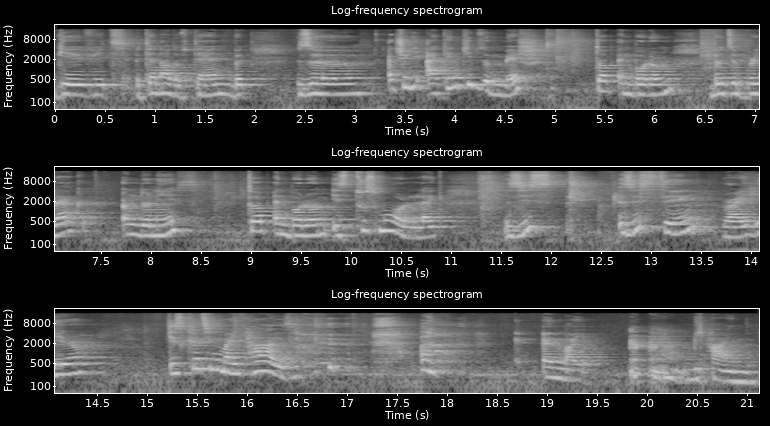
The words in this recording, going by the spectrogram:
gave it a 10 out of 10, but the, actually I can keep the mesh, top and bottom, but the black underneath, top and bottom is too small, like this this thing right here is cutting my thighs and my behind.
